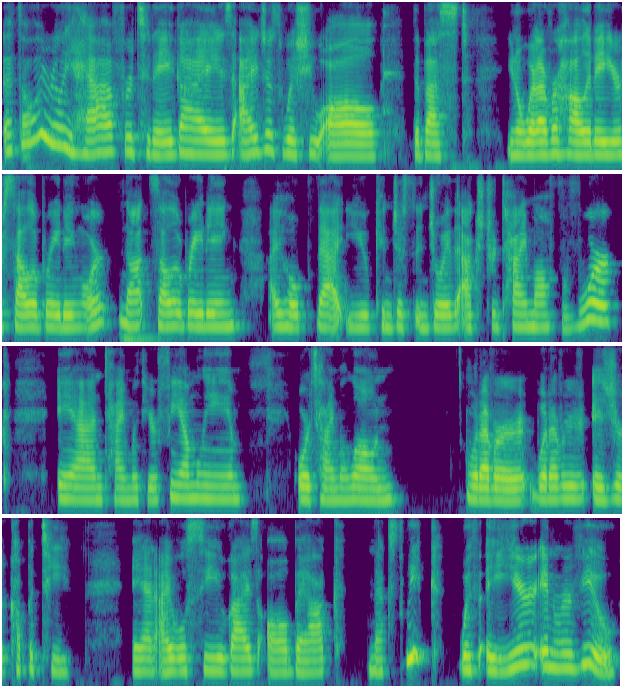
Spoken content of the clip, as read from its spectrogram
that's all I really have for today, guys. I just wish you all the best you know, whatever holiday you're celebrating or not celebrating. I hope that you can just enjoy the extra time off of work and time with your family or time alone, whatever whatever is your cup of tea. And I will see you guys all back next week with a year in review.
